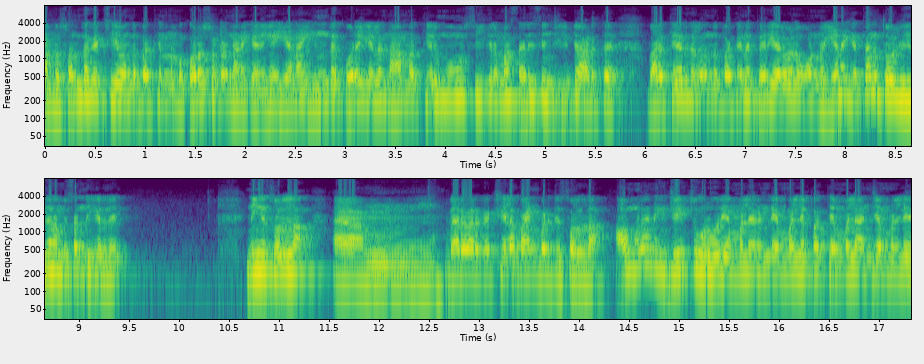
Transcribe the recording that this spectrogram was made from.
நம்ம சொந்த கட்சியை வந்து பார்த்தீங்கன்னா நம்ம குறை சொல்கிறோம்னு நினைக்காதீங்க. ஏன்னா இந்த குறைகளை நாம் திரும்பவும் சீக்கிரமாக சரி செஞ்சுக்கிட்டு அடுத்த வர தேர்தல் வந்து பார்த்தீங்கன்னா பெரிய அளவில் ஓடணும். ஏன்னா எத்தனை தோல்வி தான் நம்ம சந்திக்கிறது? நீங்கள் சொல்லலாம். வேறு வேறு கட்சியெல்லாம் பயன்படுத்தி சொல்லலாம். அவங்களாம் நீங்கள் ஜெயிச்சு ஒரு ஒரு எம்எல்ஏ ரெண்டு எம்எல்ஏ பத்து எம்எல்ஏ அஞ்சு எம்எல்ஏ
